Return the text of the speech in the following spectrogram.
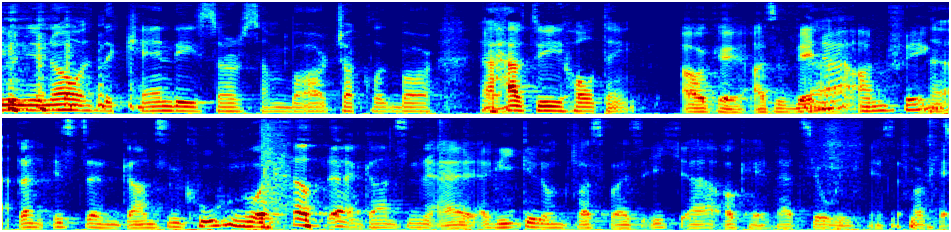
even you know the candies or some bar, chocolate bar. I have to eat whole thing. Okay, also wenn Ja. er anfängt, Ja. dann isst er einen ganzen Kuchen oder, oder einen ganzen äh, Riegel und was weiß ich. Ja, okay, that's your weakness. Okay.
